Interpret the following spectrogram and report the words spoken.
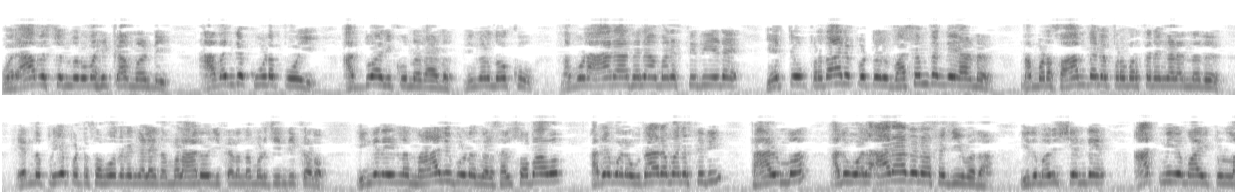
ഒരാവശ്യം നിർവഹിക്കാൻ വേണ്ടി അവന്റെ കൂടെ പോയി അധ്വാനിക്കുന്നതാണ്. നിങ്ങൾ നോക്കൂ നമ്മുടെ ആരാധനാ മനസ്ഥിതിയുടെ ഏറ്റവും പ്രധാനപ്പെട്ട ഒരു വശം തന്നെയാണ് നമ്മുടെ സാന്ത്വന പ്രവർത്തനങ്ങൾ എന്നത് എന്ന് പ്രിയപ്പെട്ട സഹോദരങ്ങളെ നമ്മൾ ആലോചിക്കണം നമ്മൾ ചിന്തിക്കണം. ഇങ്ങനെയുള്ള നാല് ഗുണങ്ങൾ സൽസ്വഭാവം അതേപോലെ ഉദാര മനസ്ഥിതി താഴ്മ അതുപോലെ ആരാധനാ സജീവത. ഇത് മനുഷ്യന്റെ ആത്മീയമായിട്ടുള്ള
